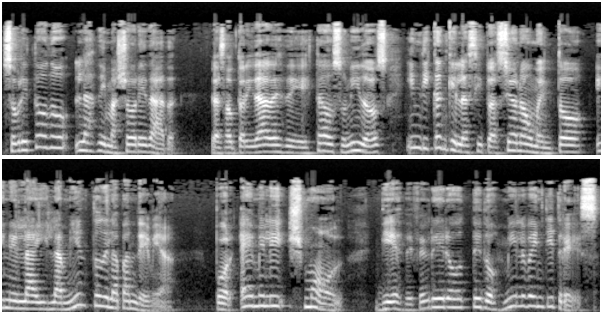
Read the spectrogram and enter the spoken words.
sobre todo las de mayor edad. Las autoridades de Estados Unidos indican que la situación aumentó en el aislamiento de la pandemia. Por Emily Schmoll, 10 de febrero de 2023.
